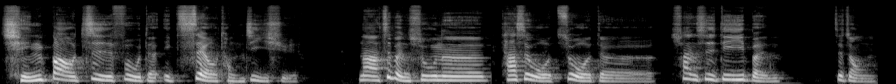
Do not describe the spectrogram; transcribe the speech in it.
情报致富的 Excel 统计学》。那这本书呢，它是我做的算是第一本这种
